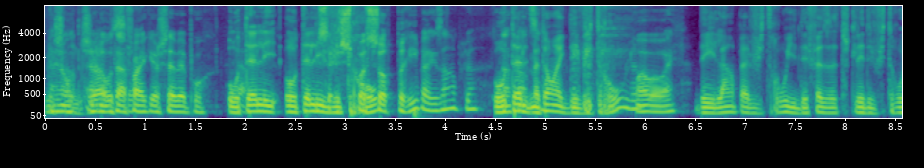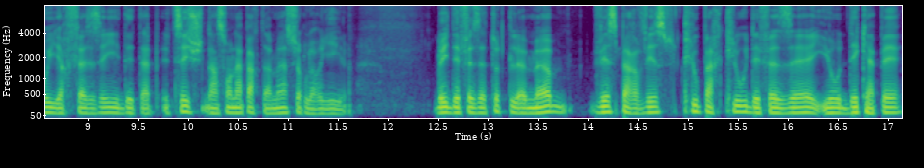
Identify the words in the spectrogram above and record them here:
Une Méchant autre, job, une autre affaire que je savais pas. Hôtel et, hôtel et Je je suis pas vitraux. surpris, par exemple. Là, Hôtel, mettons, avec des vitraux, là. Ouais, ouais, ouais. des lampes à vitraux. Il défaisait toutes les vitraux, il refaisait, il détapait. Tu sais, je suis dans son appartement sur Laurier. Là. Là, il défaisait tout le meuble, vis par vis, clou par clou, il défaisait, il le décapait,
